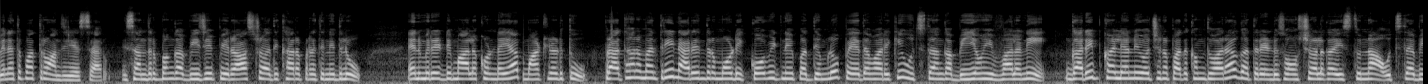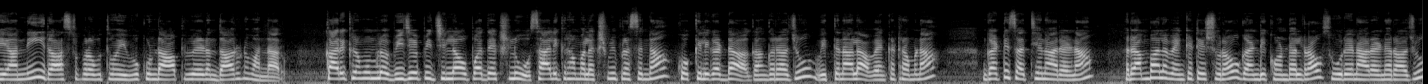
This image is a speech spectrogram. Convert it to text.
వినతిపత్రం అందజేశారు. ఈ సందర్భంగా బీజేపీ రాష్ట్ర అధికార ప్రతినిధులు ఎనిమిరెడ్డి మాలకొండయ్య మాట్లాడుతూ ప్రధానమంత్రి నరేంద్ర మోడీ కోవిడ్ నేపథ్యంలో పేదవారికి ఉచితంగా బియ్యం ఇవ్వాలని గరీబ్ కళ్యాణ్ యోజన పథకం ద్వారా గత రెండు సంవత్సరాలుగా ఇస్తున్న ఉచిత బియ్యాన్ని రాష్ట్ర ప్రభుత్వం ఇవ్వకుండా ఆపివేయడం దారుణమన్నారు. కార్యక్రమంలో బీజేపీ జిల్లా ఉపాధ్యక్షులు సాలిగ్రామ లక్ష్మీ ప్రసన్న కొక్కిలిగడ్డ గంగరాజు విత్తనాల వెంకటరమణ గట్టి సత్యనారాయణ రంబాల వెంకటేశ్వరరావు గండి కొండలరావు సూర్యనారాయణరాజు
